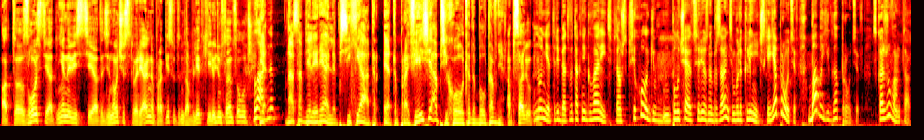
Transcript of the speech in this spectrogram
от э, злости, от ненависти, от одиночества. Реально прописывают им таблетки, и людям становится лучше. Ладно. Нет, на самом деле, реально, психиатр – это профессия, а психолог – это болтовня. Абсолютно. Ну нет, ребят, вы так не говорите, потому что психологи получают серьезное образование, тем более клинические. Я против. Баба Яга против. Скажу вам так.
